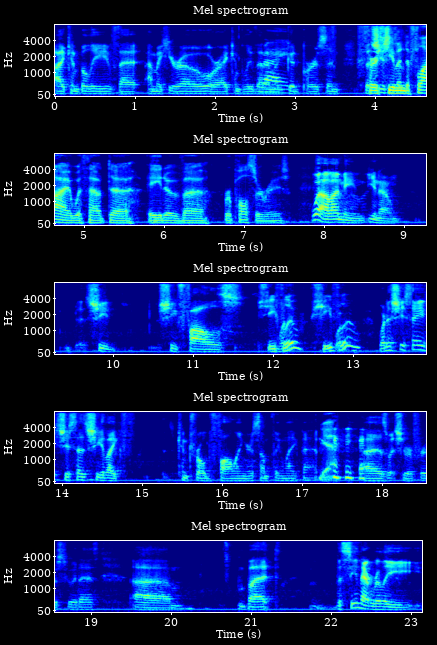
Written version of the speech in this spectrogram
I can believe that I'm a hero, or I can believe that I'm a good person. But First human still- to fly without uh, aid of uh, repulsor rays. well, I mean, you know, she she falls. She flew. She flew. What does she say? She says she like f- controlled falling or something like that. Yeah. uh, is what she refers to it as. Um, but the scene that really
